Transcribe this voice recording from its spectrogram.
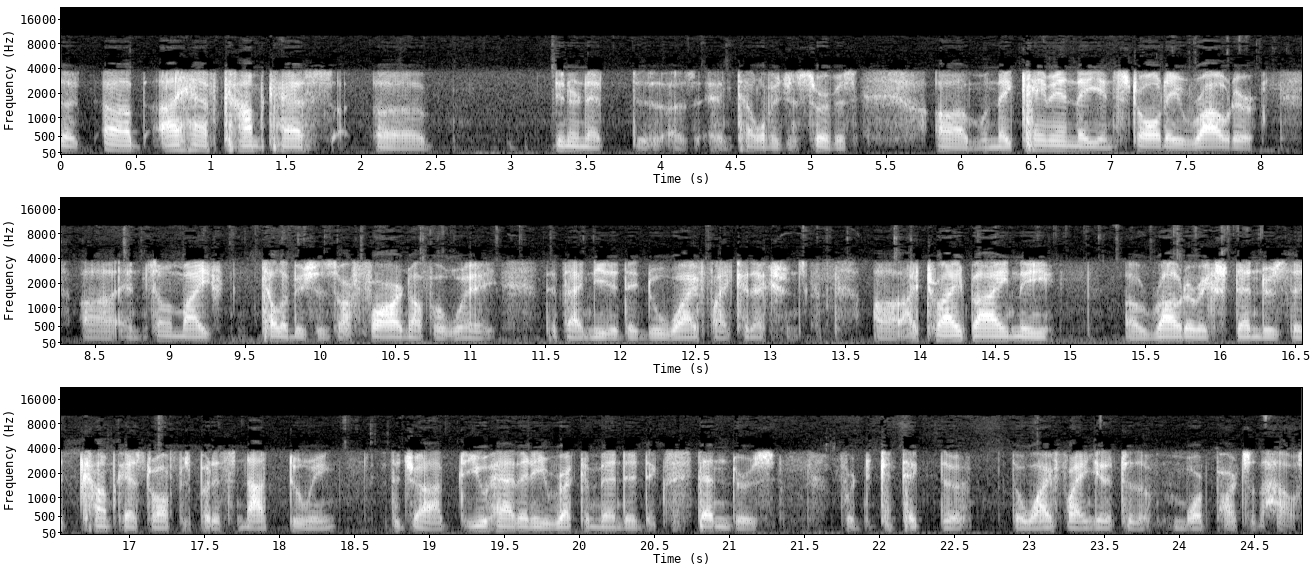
uh, uh, I have Comcast uh, internet uh, and television service. Uh, when they came in, they installed a router, uh, and some of my televisions are far enough away that I needed to do Wi-Fi connections. Uh, I tried buying the uh, router extenders that Comcast offers, but it's not doing the job. Do you have any recommended extenders for to take the the Wi-Fi and get it to the more parts of the house?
